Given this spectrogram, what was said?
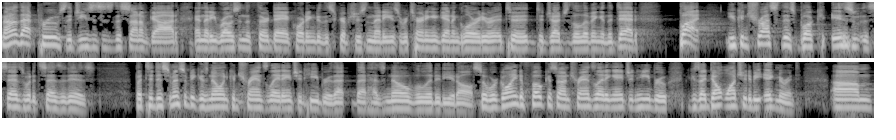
None of that proves that Jesus is the Son of God and that He rose in the third day according to the Scriptures and that He is returning again in glory to, to, to judge the living and the dead. But you can trust this book is says what it says it is. But to dismiss it because no one can translate ancient Hebrew, that, that has no validity at all. So we're going to focus on translating ancient Hebrew because I don't want you to be ignorant. Um,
